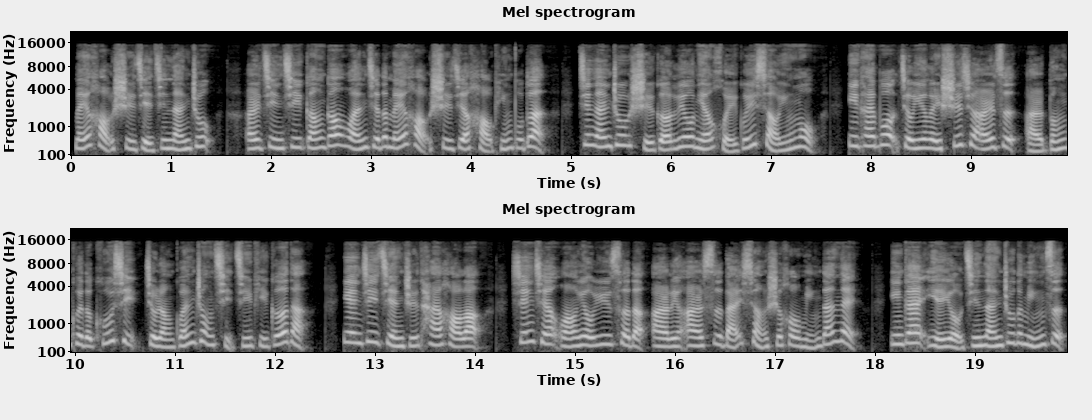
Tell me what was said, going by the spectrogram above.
美好世界金南珠。而近期刚刚完结的美好世界好评不断，金南珠时隔六年回归小荧幕，一开播就因为失去儿子而崩溃的哭戏，就让观众起鸡皮疙瘩，演技简直太好了。先前网友预测的二零二四百想视后名单内，应该也有金南珠的名字，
